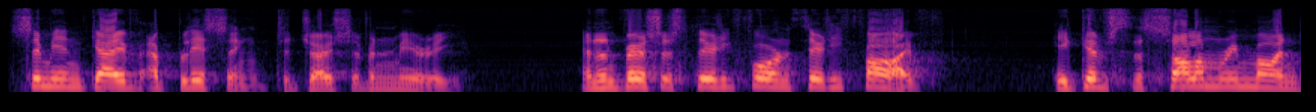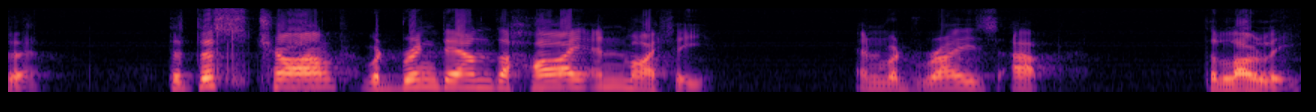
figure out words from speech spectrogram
Simeon gave a blessing to Joseph and Mary. And in verses 34 and 35, he gives the solemn reminder that this child would bring down the high and mighty and would raise up the lowly.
